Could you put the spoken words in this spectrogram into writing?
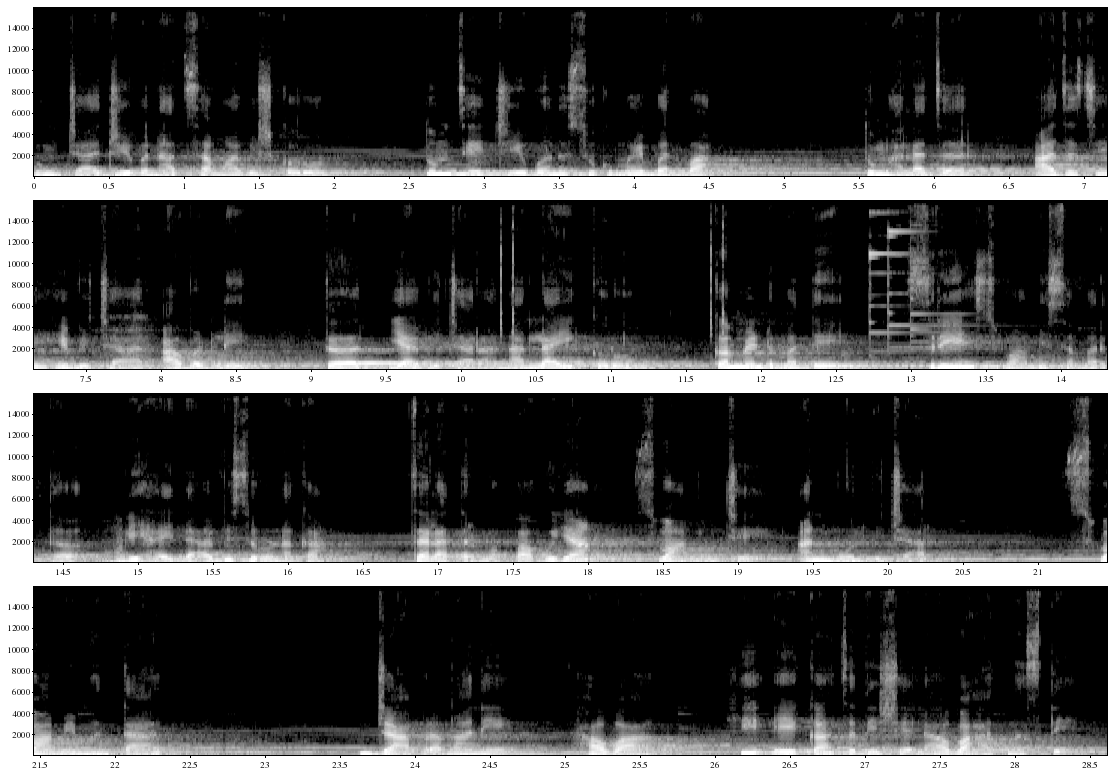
तुमच्या जीवनात समावेश करून तुमचे जीवन सुखमय बनवा. तुम्हाला जर आजचे हे विचार आवडले तर या विचारांना लाईक करून कमेंटमध्ये श्री स्वामी समर्थ लिहायला विसरू नका. चला तर मग पाहूया स्वामींचे अनमोल विचार. स्वामी म्हणतात ज्याप्रमाणे हवा ही एकाच दिशेला वाहत नसते.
